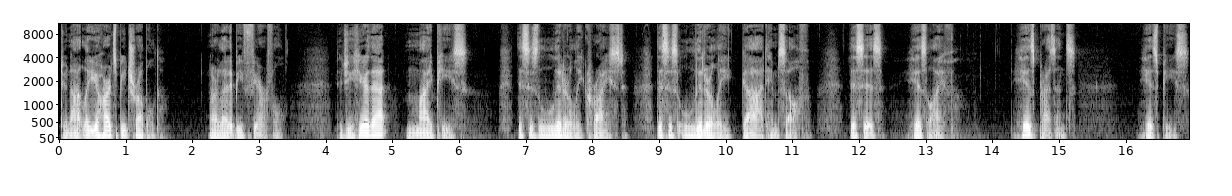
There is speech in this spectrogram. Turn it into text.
Do not let your hearts be troubled, nor let it be fearful. Did you hear that? My peace. This is literally Christ. This is literally God Himself. This is His life, His presence, His peace.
